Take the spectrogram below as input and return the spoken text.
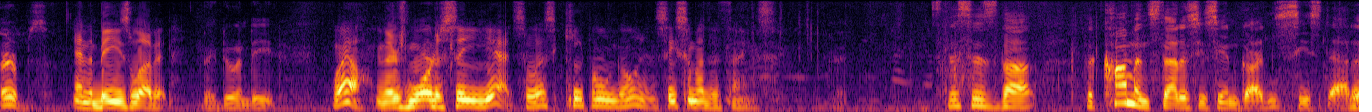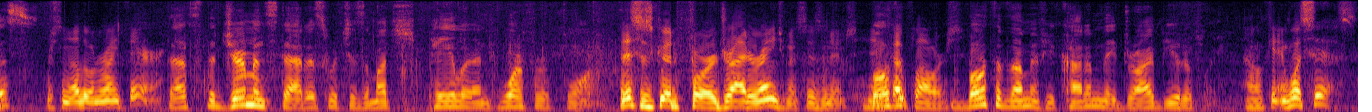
herbs. And the bees love it. They do indeed. Well, and there's more to see yet, so let's keep on going and see some other things. This is the, the common statice you see in gardens, sea statice. There's another one right there. That's the German statice, which is a much paler and dwarfer form. This is good for dried arrangements, isn't it? And cut flowers. both of them, if you cut them, they dry beautifully. Okay, and what's this?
